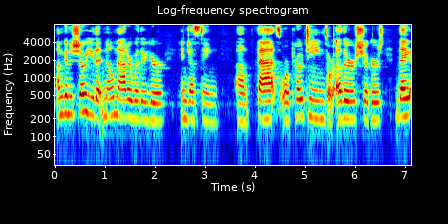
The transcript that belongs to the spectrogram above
I'm going to show you that no matter whether you're ingesting um, fats or proteins or other sugars, they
